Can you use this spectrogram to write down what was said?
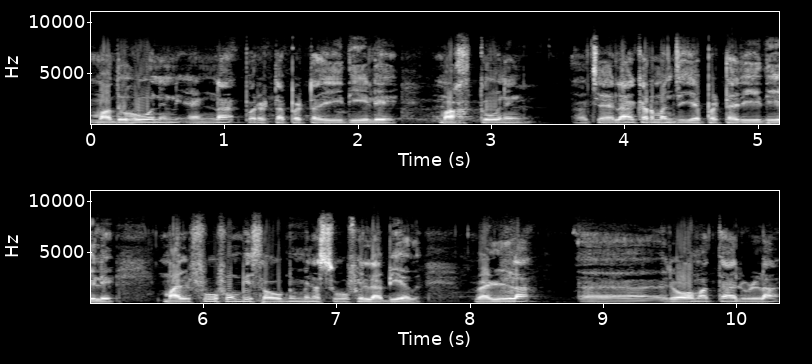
മധുഹൂനിൻ എണ്ണ പുരട്ടപ്പെട്ട രീതിയിൽ മഹ്തൂനിൻ ചേലാകർമ്മം ചെയ്യപ്പെട്ട രീതിയിൽ മൽഫൂഫും ബി സൗബിമിന സൂഫിൽ അബിയത് വെള്ള രോമത്താലുള്ള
